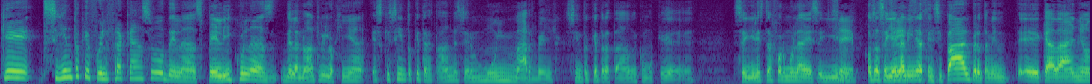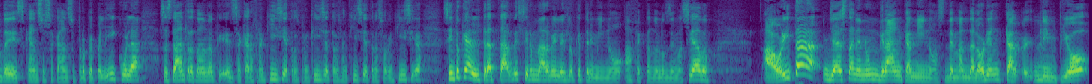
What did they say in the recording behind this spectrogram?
que siento que fue el fracaso de las películas de la nueva trilogía es que siento que trataban de ser muy Marvel. Siento que trataban como que seguir esta fórmula de seguir, Sí. o sea, seguir Sí, la línea sí. principal, pero también eh, cada año de descanso sacaban su propia película. O sea, estaban tratando de sacar franquicia tras franquicia, tras franquicia, tras franquicia. Siento que al tratar de ser Marvel es lo que terminó afectándolos demasiado. Ahorita ya están en un gran camino. The Mandalorian limpió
